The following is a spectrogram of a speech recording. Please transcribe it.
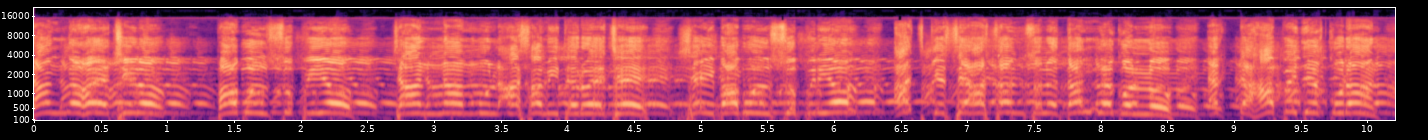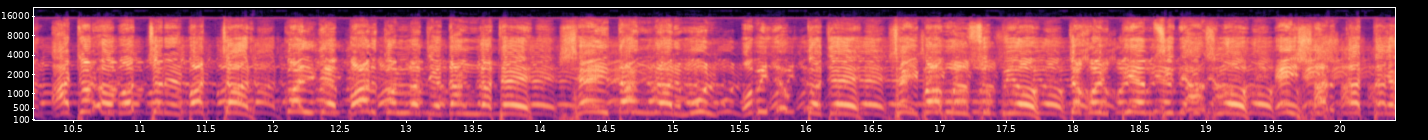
দাঙ্গা হয়েছিল। বাবুল সুপ্রিয়, যার নাম মূল আসামিতে রয়েছে, সেই বাবুল সুপ্রিয় আজকে সে আসানসোলে দাঙ্গা করল। একটা হাফেজে কোরআন আঠারো বছরের বাচ্চার কলজে বার করল যে দাঙ্গাতে। সেই দাঙ্গার মূল অভিযুক্ত যে, সেই বাবুল সুপ্রিয় যখন টিএমসি তে আসলো, এই সরকার থেকে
